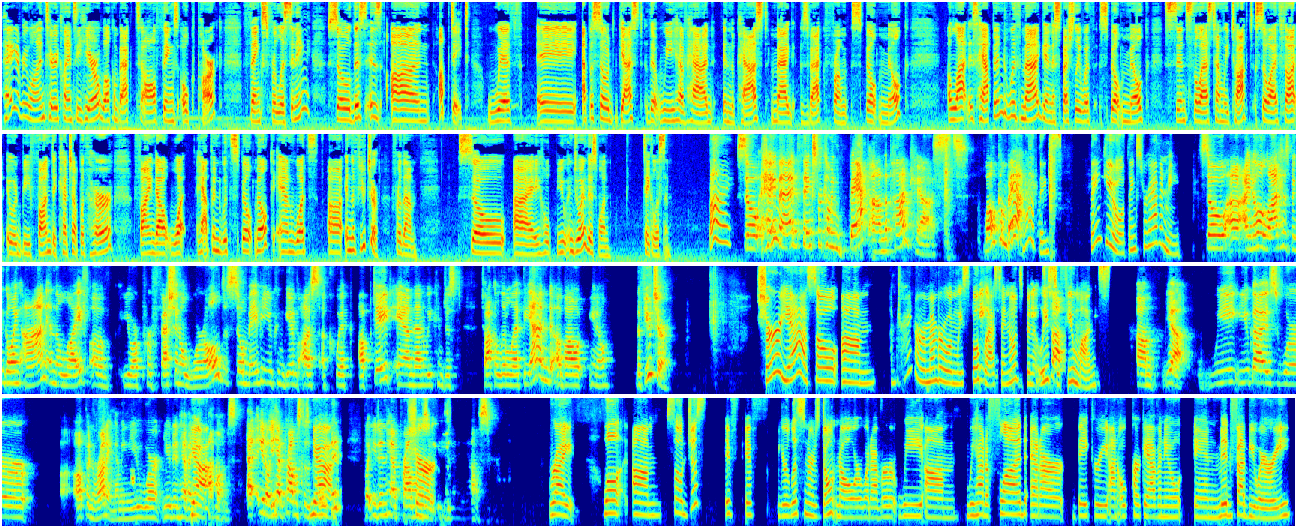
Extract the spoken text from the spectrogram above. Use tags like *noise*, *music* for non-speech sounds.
Hey everyone, Terry Clancy here. Welcome back to All Things Oak Park. Thanks for listening. So this is an update with a episode guest that we have had in the past, Meg Zvek from Spilt Milk. A lot has happened with Meg and especially with Spilt Milk since the last time we talked. So I thought it would be fun to catch up with her, find out what happened with Spilt Milk and what's uh, in the future for them. So I hope you enjoy this one. Take a listen. Bye. So, hey, Meg, thanks for coming back on the podcast. Welcome back. Yeah, thanks. Thank you. Thanks for having me. So, uh, I know a lot has been going on in the life of your professional world. So, maybe you can give us a quick update and then we can just talk a little at the end about, you know, the future. Sure. Yeah. So, um, I'm trying to remember when we spoke last. I know it's been at least a few months. Um, yeah, we, you guys were uh, up and running. I mean, you weren't, you didn't have any yeah. problems. Uh, you know, you had problems because of yeah. COVID, but you didn't have problems sure. with anything else. Right. Well, um, so just if if your listeners don't know or whatever, we um we had a flood at our bakery on Oak Park Avenue in mid-February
